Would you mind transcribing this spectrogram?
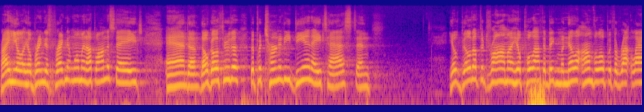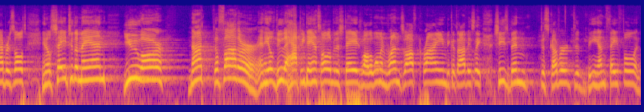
Right? He'll, he'll bring this pregnant woman up on the stage and um, they'll go through the, the paternity DNA test, and he'll build up the drama. He'll pull out the big manila envelope with the lab results, and he'll say to the man, You are not the father. And he'll do the happy dance all over the stage while the woman runs off crying because obviously she's been discovered to be unfaithful. And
